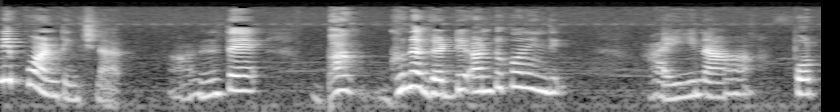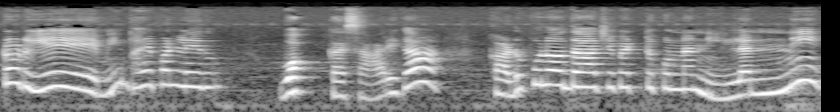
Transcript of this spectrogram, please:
నిప్పు అంటించినారు. అంతే భగ్గున గడ్డి అంటుకొనింది. అయినా పొట్టోడు ఏమీ భయపడలేదు. ఒక్కసారిగా కడుపులో దాచిపెట్టుకున్న నీళ్ళన్నీ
